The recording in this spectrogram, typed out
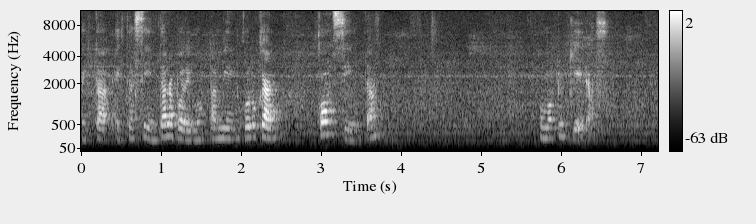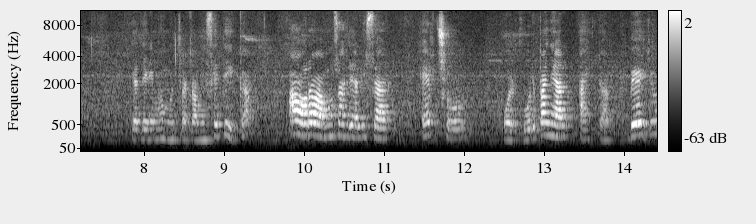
Esta, esta cinta la podemos también colocar con cinta como tú quieras. Ya tenemos nuestra camisetica. Ahora vamos a realizar el short o el cubre pañal a este bello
